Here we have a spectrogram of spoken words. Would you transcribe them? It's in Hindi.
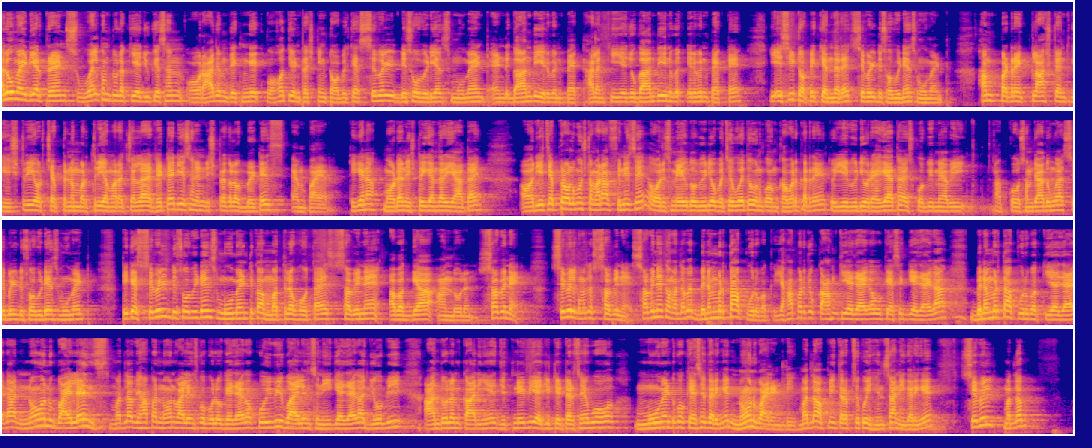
Hello my dear friends welcome to Lucky Education और आज हम देखेंगे एक बहुत ही इंटरेस्टिंग टॉपिक है civil disobedience movement and Gandhi Irwin pact हालाँकि ये जो गांधी इरविन पैक्ट है, ये इसी टॉपिक के अंदर है सिविल डिसोबीडियंस मूवमेंट हम पढ़ रहे हैं क्लास टेंथ की हिस्ट्री और चैप्टर नंबर थ्री हमारा चल रहा है retaliation and struggle of British empire ठीक है ना? मॉडर्न हिस्ट्री के अंदर ये आता है। और ये चैप्टर ऑलमोस्ट हमारा फिनिश है और इसमें एक दो वीडियो बचे हुए थे, उनको हम कवर कर रहे हैं। तो ये वीडियो रह गया था, इसको भी मैं अभी आपको समझा दूँगा। सिविल डिसोबीडियंस मूवमेंट ठीक है? सिविल डिसोबीडियंस मूवमेंट का मतलब होता है सविनय अवज्ञा आंदोलन सविनय सिविल का मतलब सविनय। सविनय का मतलब है विनम्रता पूर्वक यहाँ पर जो काम किया जाएगा, वो कैसे किया जाएगा? विनम्रता पूर्वक किया जाएगा। नॉन वायलेंस मतलब यहाँ पर नॉन वायलेंस को बोलो किया जाएगा। कोई भी वायलेंस नहीं किया जाएगा। जो भी आंदोलनकारी हैं, जितने भी एजिटेटर्स हैं, वो मूवमेंट को कैसे करेंगे? नॉन वायलेंटली मतलब अपनी तरफ़ से कोई हिंसा नहीं करेंगे। सिविल मतलब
